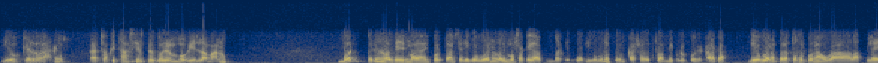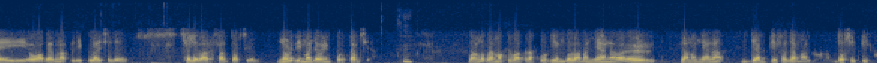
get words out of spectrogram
Digo, qué raro. Estos que están siempre con el móvil en la mano. Bueno, pero no le di más importancia. Digo, bueno, lo mismo se ha quedado batería. Digo, bueno, pero en casa de estos amigos lo puede cargar. Digo, bueno, pero esto se pone a jugar a la Play o a ver una película y se le, se le va el salto al cielo. No le di mayor importancia. Hmm. Cuando vemos que va transcurriendo la mañana, la mañana ya empieza a llamarlo a las dos y pico.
